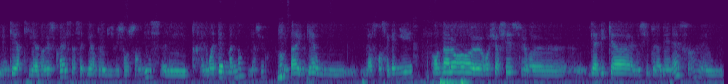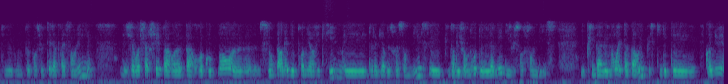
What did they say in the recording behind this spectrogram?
une guerre qui a mauvaise presse, hein, cette guerre de 1870. Elle est très lointaine maintenant, bien sûr. C'est pas une guerre où la France a gagné. En allant euh, rechercher sur euh, Gallica, le site de la BNF, hein, où on peut consulter la presse en ligne, j'ai recherché par, par recoupement euh, si on parlait des premières victimes et de la guerre de 70 et puis dans les journaux de l'année 1870. Et puis bah, le nom est apparu puisqu'il était connu et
